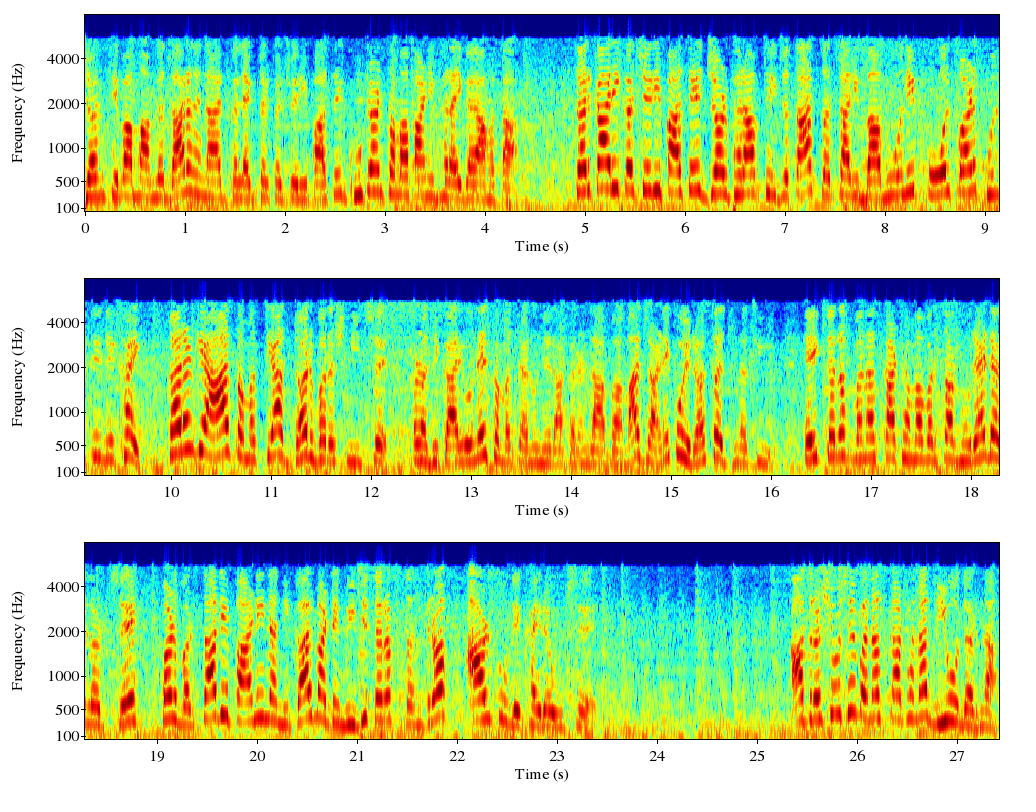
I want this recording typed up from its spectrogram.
જનસેવા મામલતદાર અને નાયબ કલેક્ટર કચેરી પાસે ઘૂંટણસમા પાણી ભરાઈ ગયા હતા. સરકારી કચેરી પાસે જળભરાવ થઈ જતા સરકારી બાબુઓની પોલ પણ ખુલતી દેખાઈ, કારણ કે આ સમસ્યા દર વર્ષની છે. પણ અધિકારીઓને સમસ્યાનું નિરાકરણ લાવવામાં જાણે કોઈ રસ જ નથી. એક તરફ બનાસકાંઠામાં વરસાદનું રેડ એલર્ટ છે, પણ વરસાદી પાણીના નિકાલ માટે બીજી તરફ તંત્ર આળસુ દેખાઈ રહ્યું છે. આ દ્રશ્યો છે બનાસકાંઠાના દિયોદરના.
